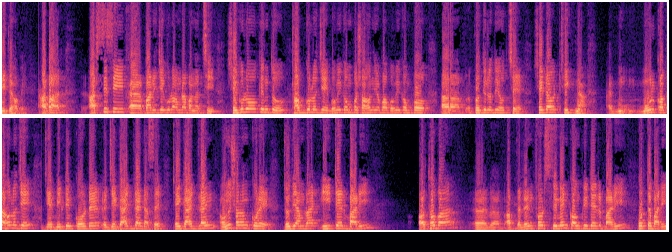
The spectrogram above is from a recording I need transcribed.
দিতে হবে। আবার আরসিসি বাড়ি যেগুলো আমরা বানাচ্ছি, সেগুলো কিন্তু সবগুলো যে ভূমিকম্প সহনীয় বা ভূমিকম্প প্রতিরোধী হচ্ছে, সেটাও ঠিক না। মূল কথা হলো যে যে বিল্ডিং কোডের যে গাইডলাইন আছে, সেই গাইডলাইন অনুসরণ করে যদি আমরা ইটের বাড়ি অথবা রেনফোর্স সিমেন্ট কংক্রিটের বাড়ি করতে পারি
